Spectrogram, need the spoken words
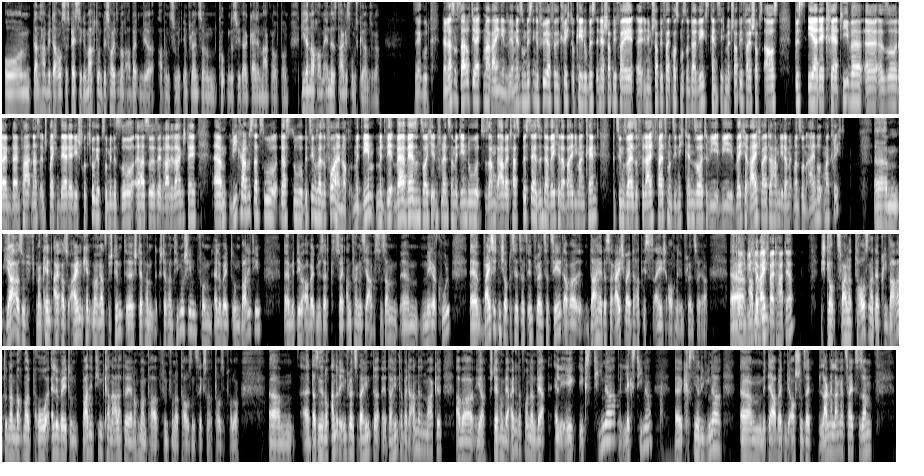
Und dann haben wir daraus das Beste gemacht und bis heute noch arbeiten wir ab und zu mit Influencern und gucken, dass wir da geile Marken aufbauen, die dann auch am Ende des Tages uns gehören sogar. Sehr gut. Dann lass uns da doch direkt mal reingehen. Wir haben jetzt so ein bisschen Gefühl dafür gekriegt, okay, du bist in der Shopify, äh, in dem Shopify-Kosmos unterwegs, kennst dich mit Shopify-Shops aus, bist eher der Kreative, äh, so, dein, dein Partner ist entsprechend der, der die Struktur gibt, zumindest so äh, hast du das ja gerade dargestellt. Ähm, wie kam es dazu, dass du, beziehungsweise vorher noch, mit wem, mit wer, wer sind solche Influencer, mit denen du zusammengearbeitet hast? Bisher sind da welche dabei, die man kennt, beziehungsweise vielleicht, falls man sie nicht kennen sollte, wie, wie, welche Reichweite haben die, damit man so einen Eindruck mal kriegt? Ähm, ja, also man kennt, also einen kennt man ganz bestimmt, äh, Stefan, Stefan Timoschin von Elevate und Body Team. Äh, mit dem arbeiten wir seit, seit Anfang des Jahres zusammen. Ähm, mega cool. Äh, weiß ich nicht, ob das jetzt als Influencer zählt, aber daher, dass er Reichweite hat, ist es eigentlich auch ein Influencer, ja. Okay, und wie viel Reichweite den, hat er? Ich glaube 200.000 hat er privat und dann nochmal pro Elevate und Body Team Kanal hat er ja nochmal ein paar 500.000, 600.000 Follower. Ähm, äh, da sind ja noch andere Influencer dahinter, äh, dahinter bei der anderen Marke, aber ja, Stefan wäre eine davon, dann wäre LEX Tina, Lex Tina, äh, Christina Livina, ähm, mit der arbeiten wir auch schon seit langer, langer Zeit zusammen.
